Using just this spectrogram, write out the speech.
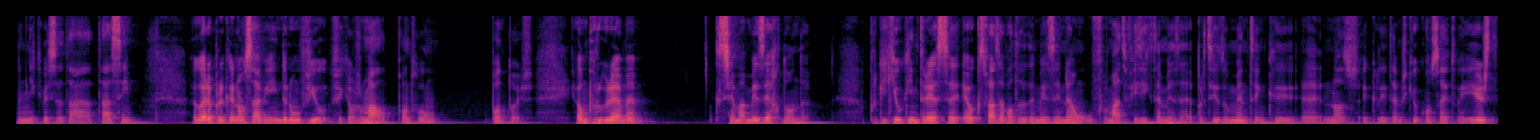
Na minha cabeça está tá assim. Agora, para quem não sabe e ainda não viu, ficamos mal. Ponto 1. Um. Ponto 2. É um programa que se chama A Mesa é Redonda. Porque aqui o que interessa é o que se faz à volta da mesa e não o formato físico da mesa. A partir do momento em que uh, nós acreditamos que o conceito é este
